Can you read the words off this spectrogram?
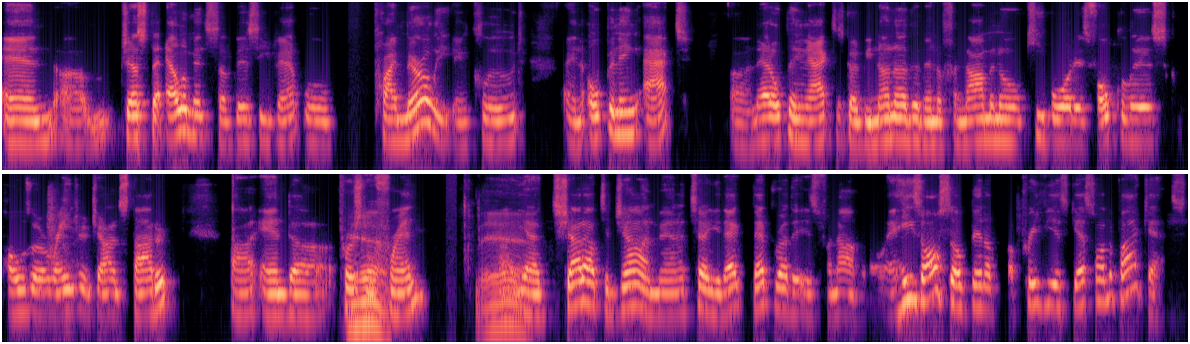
And um, just the elements of this event will primarily include an opening act uh, that opening act is going to be none other than the phenomenal keyboardist, vocalist, composer, arranger John Stoddart, uh, and uh, personal yeah. friend. Uh, yeah. yeah, shout out to John, man. I tell you that that brother is phenomenal, and he's also been a, a previous guest on the podcast.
